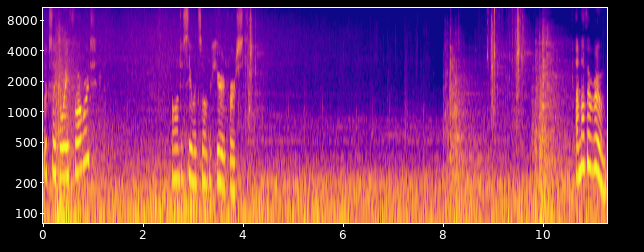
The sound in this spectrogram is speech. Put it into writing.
Looks like a way forward. I want to see what's over here first. Another room.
